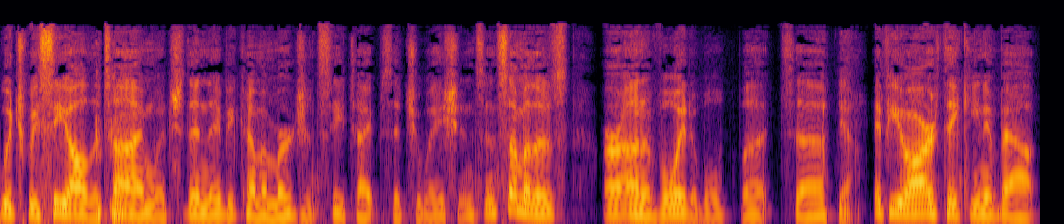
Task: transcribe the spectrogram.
which we see all the time, which then they become emergency type situations. And some of those are unavoidable. But uh, yeah. if you are thinking about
